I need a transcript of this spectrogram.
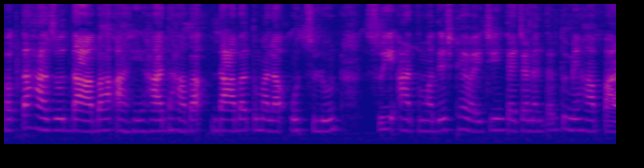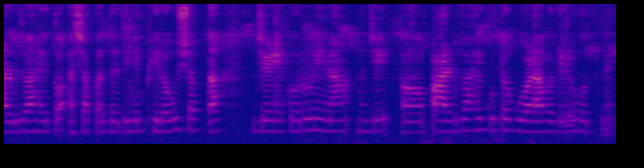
फक्त हा जो दाबा आहे हा धाबा दाबा तुम्हाला उचलून सुई आतमध्येच ठेवायची आणि त्याच्यानंतर तुम्ही हा पार्ट जो आहे तो अशा पद्धतीने फिरवू शकता. जेणेकरून आहे ना म्हणजे पार्ट जो आहे कुठं गोळा वगैरे होत नाही.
